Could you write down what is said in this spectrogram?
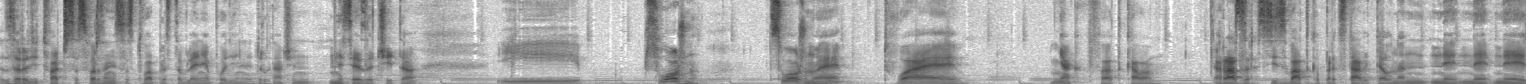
заради това, че са свързани с това представление по един или друг начин, не се зачита. И сложно. Сложно е. Това е някаква такава разрез, извадка представителна, не, не, не е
